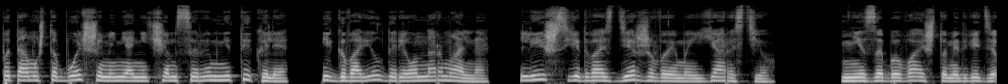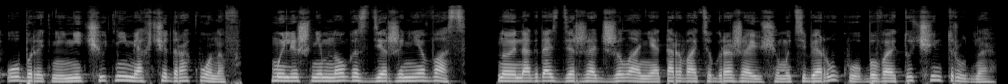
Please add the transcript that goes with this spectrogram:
потому что больше меня ничем сырым не тыкали, и говорил Дарион нормально, лишь с едва сдерживаемой яростью. Не забывай, что медведи-оборотни ничуть не мягче драконов. Мы лишь немного сдержаннее вас, но иногда сдержать желание оторвать угрожающему тебе руку бывает очень трудно.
